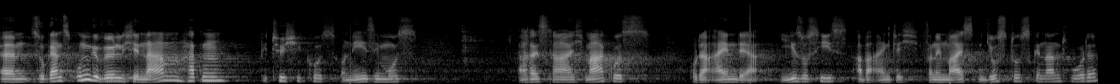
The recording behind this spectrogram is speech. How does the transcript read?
ähm, so ganz ungewöhnliche Namen hatten, wie Tychicus, Onesimus. Aristarch, Markus oder einen, der Jesus hieß, aber eigentlich von den meisten Justus genannt wurde.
